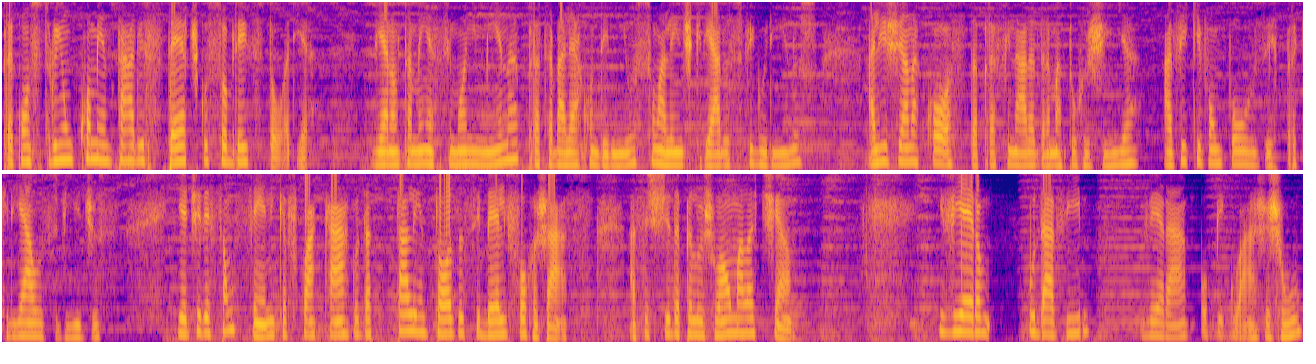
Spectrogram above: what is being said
para construir um comentário estético sobre a história. Vieram também a Simone Mina para trabalhar com Denilson, além de criar os figurinos, a Ligiana Costa para afinar a dramaturgia, a Vicky Von Poser para criar os vídeos, e a direção cênica ficou a cargo da talentosa Cibele Forjás, assistida pelo João Malatian. E vieram o Davi Verá Popiguá Ju,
